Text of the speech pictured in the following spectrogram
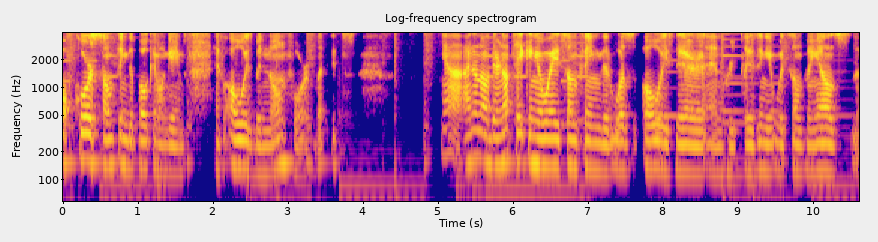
of course something the Pokemon games have always been known for, but it's yeah, I don't know. They're not taking away something that was always there and replacing it with something else, uh,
